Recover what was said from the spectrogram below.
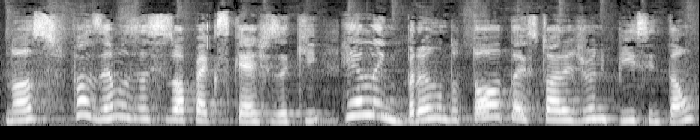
nós fazemos esses Apex Caches aqui relembrando toda a história de One Piece. Então,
